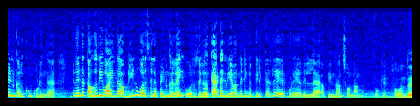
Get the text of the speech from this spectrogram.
பெண்களுக்கும் கொடுங்க. இது என்ன தகுதி வாய்ந்த அப்படின்னு ஒரு சில பெண்களை ஒரு சில கேட்டகரியை வந்து நீங்க பிரிக்கிறது ஏற்புடையதில்லை அப்படின்னு தான் சொன்னாங்க. ஓகே சோ வந்து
